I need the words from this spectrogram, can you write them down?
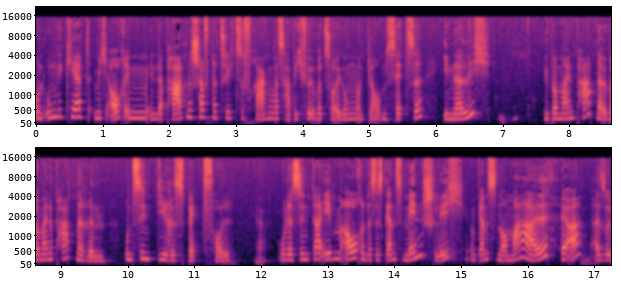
Und umgekehrt mich auch im, in der Partnerschaft natürlich zu fragen, was habe ich für Überzeugungen und Glaubenssätze innerlich mhm. über meinen Partner, über meine Partnerin und sind die respektvoll? Ja. Oder sind da eben auch, und das ist ganz menschlich und ganz normal, ja, also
